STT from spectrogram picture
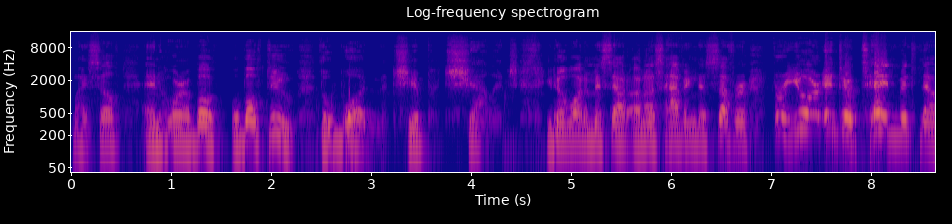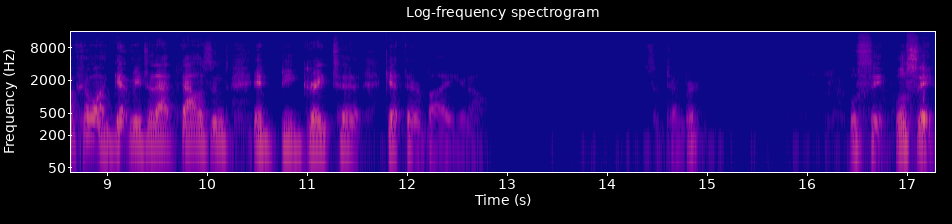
myself and Hora both will both do the one chip challenge. You don't want to miss out on us having to suffer for your entertainment. Now come on, get me to that thousand. It'd be great to get there by, you know, September. We'll see. We'll see.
